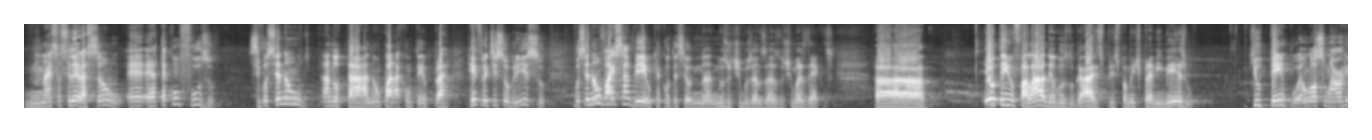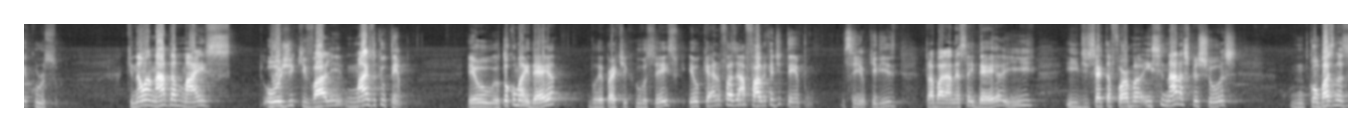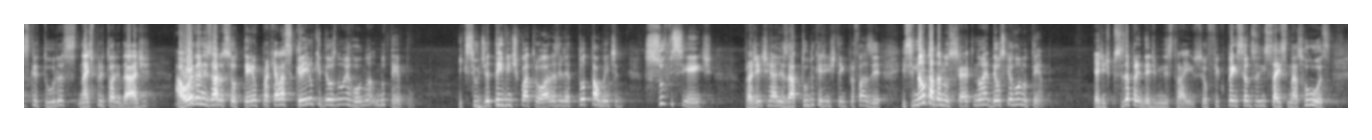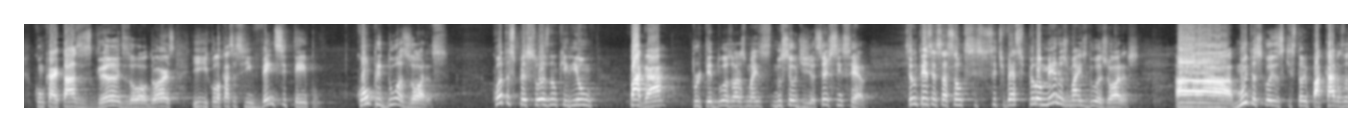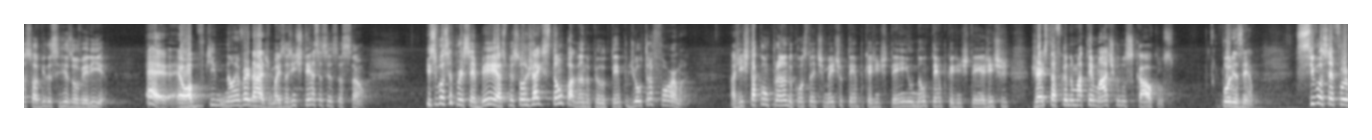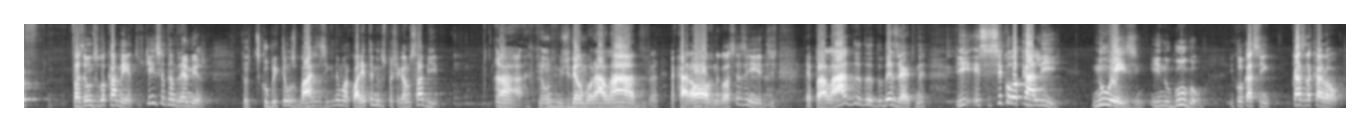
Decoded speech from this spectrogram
nessa aceleração é, é até confuso. Se você não anotar, não parar com o tempo para refletir sobre isso, você não vai saber o que aconteceu na, nos últimos anos, nas últimas décadas. Ah, eu tenho falado em alguns lugares, principalmente para mim mesmo, que o tempo é o nosso maior recurso. Que não há nada mais hoje que vale mais do que o tempo. Eu estou com uma ideia, vou repartir com vocês. Eu quero fazer uma fábrica de tempo. Sim, eu queria trabalhar nessa ideia e, e, de certa forma, ensinar as pessoas, com base nas escrituras, na espiritualidade, a organizar o seu tempo para que elas creiam que Deus não errou no, no tempo. E que se o dia tem 24 horas, ele é totalmente suficiente para a gente realizar tudo que a gente tem para fazer. E se não está dando certo, não é Deus que errou no tempo. E a gente precisa aprender a administrar isso. Eu fico pensando se a gente saísse nas ruas com cartazes grandes ou outdoors e, e colocasse assim: vende-se tempo, compre duas horas. Quantas pessoas não queriam pagar por ter duas horas mais no seu dia? Seja sincero. Você não tem a sensação que se você tivesse pelo menos mais duas horas, ah, muitas coisas que estão empacadas na sua vida se resolveria? É, é óbvio que não é verdade, mas a gente tem essa sensação. E se você perceber, as pessoas já estão pagando pelo tempo de outra forma. A gente está comprando constantemente o tempo que a gente tem e o não tempo que a gente tem. A gente já está ficando matemático nos cálculos. Por exemplo, se você for fazer um deslocamento, que é Santo André mesmo, eu descobri que tem uns bairros assim que demora 40 minutos para chegar, não sabia. Ah, um Gideão morar lá, a Carol, um negócio assim, é para lá do, do, do, deserto, né? E, e se você colocar ali no Waze e no Google e colocar assim, Casa da Carol,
